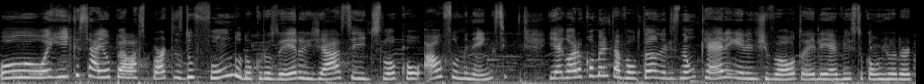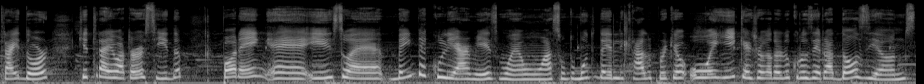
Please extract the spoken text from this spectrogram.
o Henrique saiu pelas portas do fundo do Cruzeiro e já se deslocou ao Fluminense. E agora, como ele tá voltando, eles não querem ele de volta. Ele é visto como um jogador traidor que traiu a torcida. Porém, é, isso é bem peculiar mesmo, é um assunto muito delicado, porque o Henrique é jogador do Cruzeiro há 12 anos,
